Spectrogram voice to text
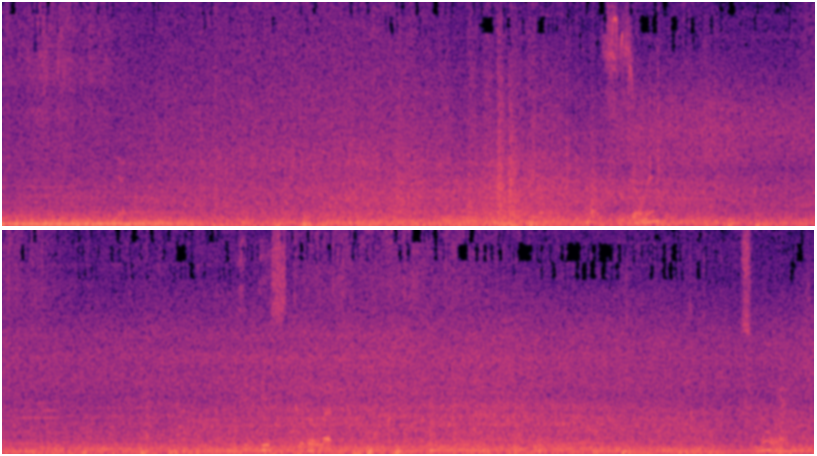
Zoom in. It is to the left. It's moving.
